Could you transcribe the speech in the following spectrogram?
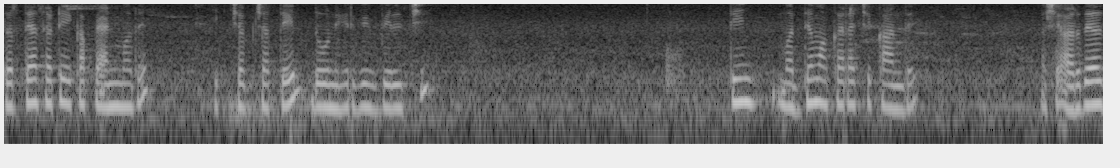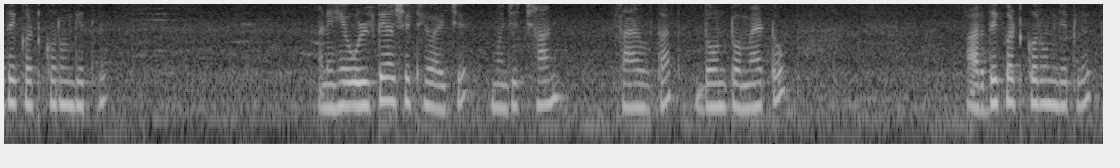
तर त्यासाठी एका पॅनमध्ये एक चमचा तेल दोन हिरवी वेलची तीन मध्यम आकाराचे कांदे असे अर्धे अर्धे कट करून घेतले. आणि हे उलटे असे ठेवायचे म्हणजे छान फ्राय होतात. दोन टोमॅटो अर्धे कट करून घेतलेत.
